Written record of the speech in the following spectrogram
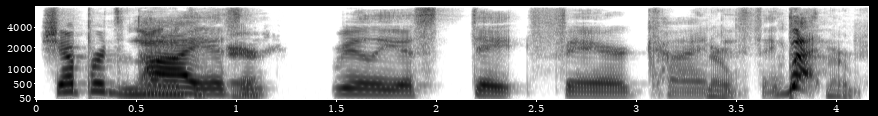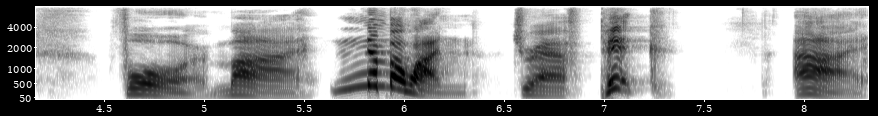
Shepherd's Not pie isn't really a state fair kind Nope. of thing. But Nope. for my number one draft pick, I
